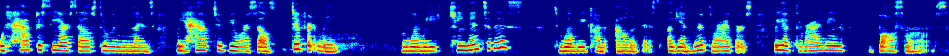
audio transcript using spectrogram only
we have to see ourselves through a new lens. We have to view ourselves differently from when we came into this to when we come out of this. Again, we're thrivers. We are thriving boss moms.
